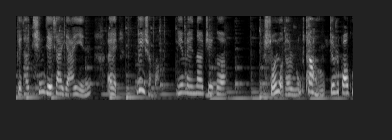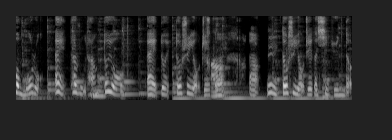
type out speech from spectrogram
给它清洁一下牙龈。哎，为什么？因为呢，这个所有的乳糖，就是包括母乳，哎，它乳糖都有，哎，对，都是有这个。啊，嗯，都是有这个细菌的。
